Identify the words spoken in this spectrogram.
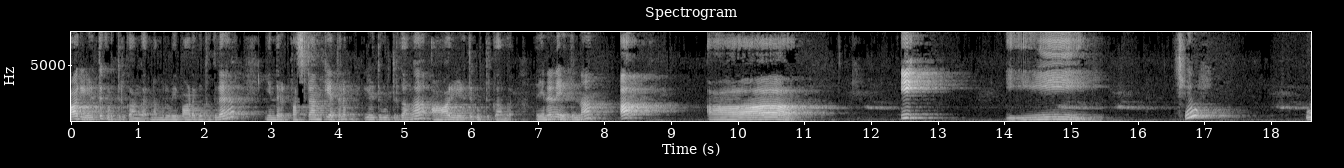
ஆறு எழுத்து கொடுத்துருக்காங்க. நம்மளுடைய பாடப்புத்தகத்தில் இந்த ஃபஸ்ட் டேர்முக்கு எத்தனை எழுத்து கொடுத்துருக்காங்க? ஆறு எழுத்து கொடுத்துருக்காங்க. அது என்னென்ன எழுத்துன்னா அ ஆ இ ஈ. உ ஊ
